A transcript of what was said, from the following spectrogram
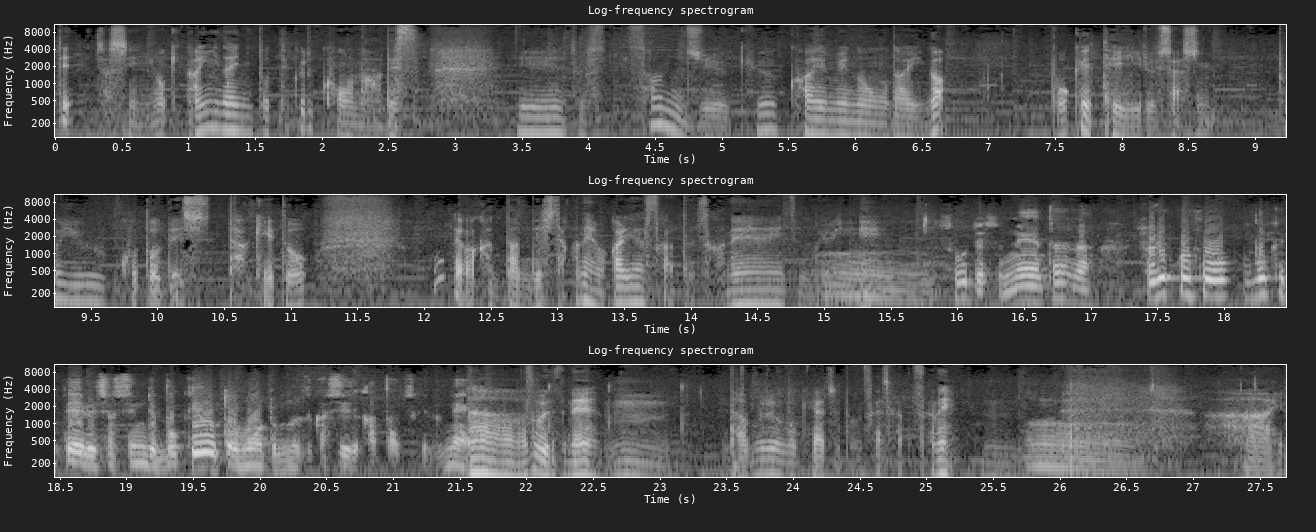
て写真を期間以内に撮ってくるコーナーです。えーと、39回目のお題が、ボケている写真ということでしたけど、今回は簡単でしたかねわかりやすかったですかねいつもよりね。うんそうですね。ただ、それこそボケている写真でボケようと思うと難しかったですけどね。ああ、そうですね。うん。ダブルボケはちょっと難しかったですかね。うん。うん。はい。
